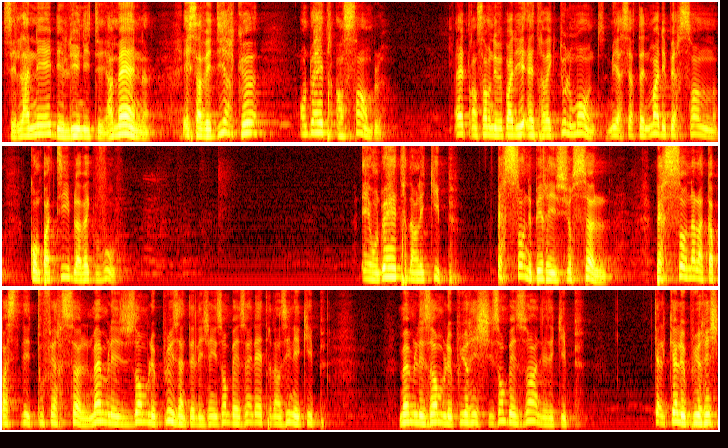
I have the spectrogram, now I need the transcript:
C'est l'année de l'unité. Amen. Et ça veut dire que on doit être ensemble. Être ensemble ne veut pas dire être avec tout le monde, mais il y a certainement des personnes compatibles avec vous. Et on doit être dans l'équipe. Personne ne peut réussir seul. Personne n'a la capacité de tout faire seul. Même les hommes les plus intelligents, ils ont besoin d'être dans une équipe. Même les hommes les plus riches, ils ont besoin de l'équipe quelqu'un le plus riche,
